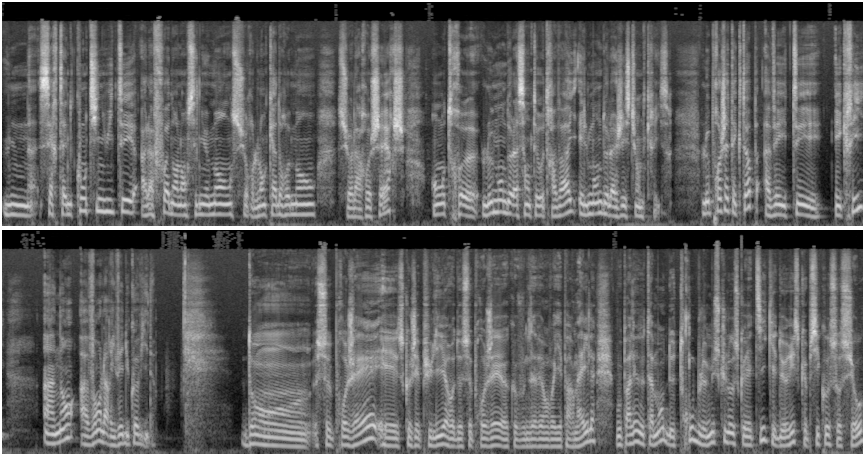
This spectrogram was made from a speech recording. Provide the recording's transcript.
une certaine continuité à la fois dans l'enseignement, sur l'encadrement, sur la recherche, entre le monde de la santé au travail et le monde de la gestion de crise. Le projet TechTop avait été écrit un an avant l'arrivée du Covid. Dans ce projet et ce que j'ai pu lire de ce projet euh, que vous nous avez envoyé par mail, vous parlez notamment de troubles musculo-squelettiques et de risques psychosociaux.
